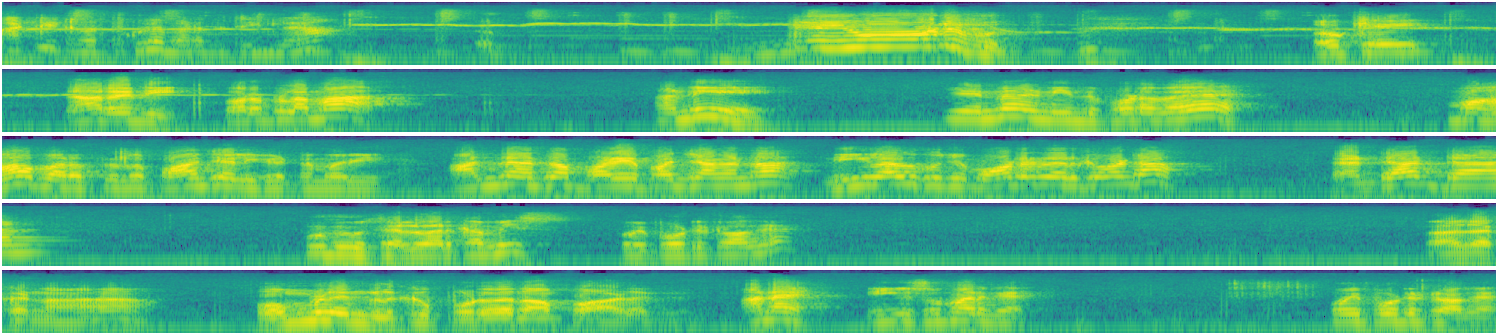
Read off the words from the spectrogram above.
கட்டிட்டு வரதுக்குள்ள மறந்துட்டீங்களா? பியூட்டிஃபுல் ஓகே நான் ரெடி புறப்படலாமா? அண்ணி என்ன நீ இந்த புடவை? மகாபாரதத்துல பாஞ்சாலி கட்ட மாதிரி அண்ணன் தான் பழைய பஞ்சாங்கன்னா நீங்களாவது கொஞ்சம் மாடர்னா இருக்க வேண்டாம். புது செல்வர் கமிஸ் போய் போட்டுட்டு வாங்க. ராஜா கண்ணா பொம்பளைங்களுக்கு புடவைதான்ப்பா அழகு. அண்ணே நீங்க சும்மா இருங்க. போய் போட்டுட்டு வாங்க.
